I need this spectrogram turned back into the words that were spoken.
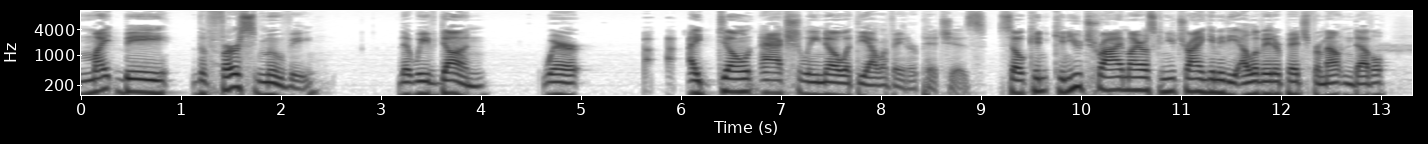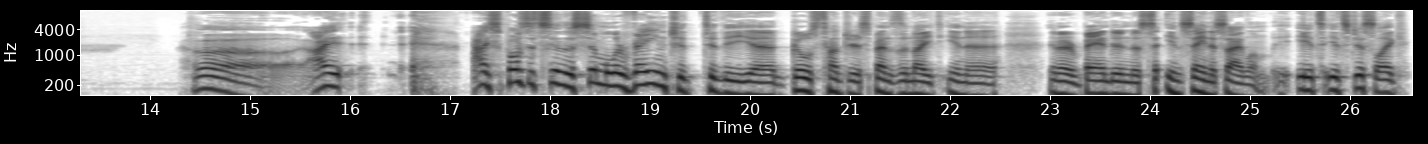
might be the first movie that we've done where I- don't actually know what the elevator pitch is. So can can you try, Myros? Can you try and give me the elevator pitch for Mountain Devil? Uh, I I suppose it's in a similar vein to to the uh, ghost hunter spends the night in a in an abandoned insane asylum. It's it's just like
